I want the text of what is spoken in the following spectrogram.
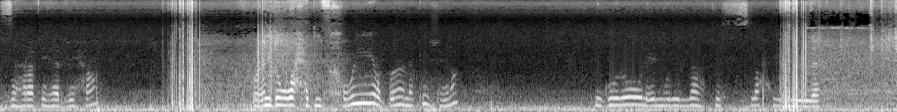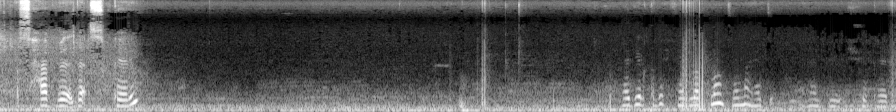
الزهرة فيها الريحة. وعنده واحد الفخوي ربما ما كاينش هنا. كيقولوا العلم لله تصلح أصحاب داء السكري. هذه القبيح في هاد la plante هما هاد هاد الشوك هذا.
